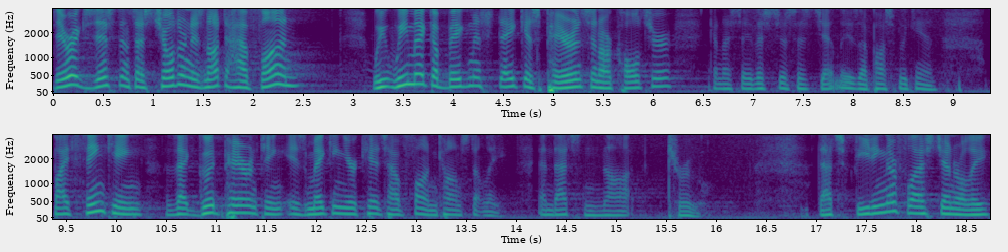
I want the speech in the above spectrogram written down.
Their existence as children is not to have fun. We, we make a big mistake as parents in our culture. Can I say this just as gently as I possibly can? By thinking that good parenting is making your kids have fun constantly. And that's not true. That's feeding their flesh generally.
